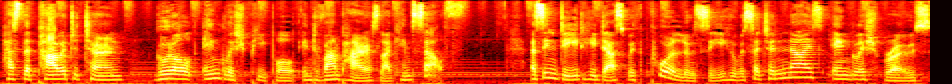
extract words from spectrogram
has the power to turn good old English people into vampires like himself. As indeed he does with poor Lucy, who was such a nice English rose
